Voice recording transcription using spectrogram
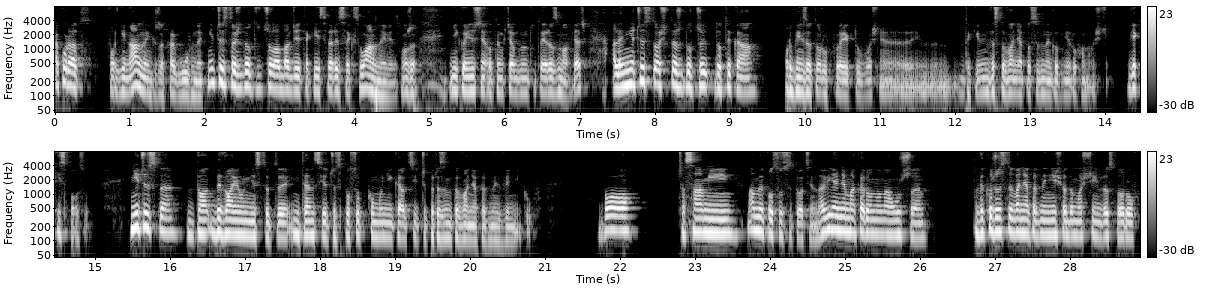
Akurat w oryginalnych grzechach głównych nieczystość dotyczyła bardziej takiej sfery seksualnej, więc może niekoniecznie o tym chciałbym tutaj rozmawiać, ale nieczystość też dotyka organizatorów projektów właśnie e, takiego inwestowania pasywnego w nieruchomości. W jaki sposób? Nieczyste bywają niestety intencje, czy sposób komunikacji, czy prezentowania pewnych wyników. Bo czasami mamy po prostu sytuację nawijania makaronu na uszy, wykorzystywania pewnej nieświadomości inwestorów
